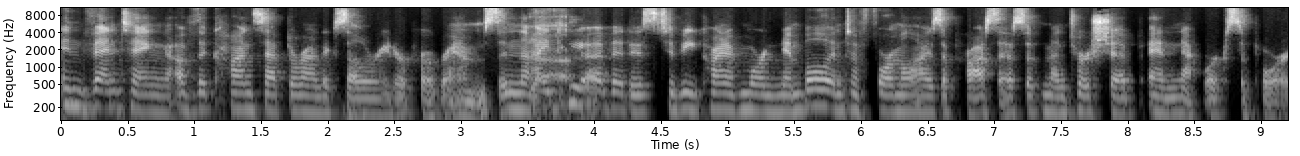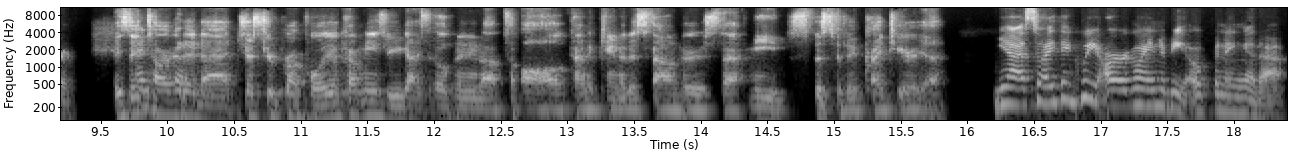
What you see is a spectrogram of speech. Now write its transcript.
inventing of the concept around accelerator programs. And the yeah. idea of it is to be kind of more nimble and to formalize a process of mentorship and network support. Is it and targeted so, at just your portfolio companies or are you guys opening it up to all kind of cannabis founders that meet specific criteria? Yeah, so I think we are going to be opening it up,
